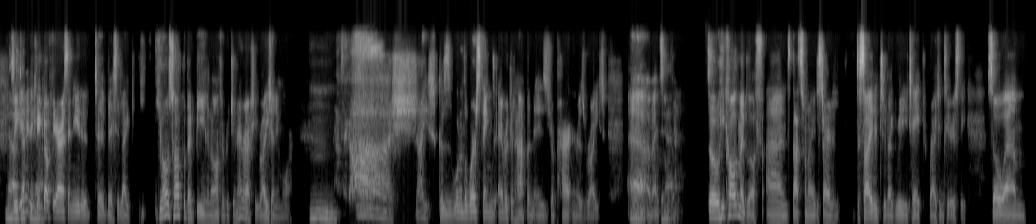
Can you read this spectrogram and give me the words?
No, so he gave me the kick not. up the arse I needed to basically like you always talk about being an author, but you never actually write anymore. Hmm. I was like, ah, shite. Because one of the worst things ever could happen is your partner is right uh, Yeah, about yeah. something. So he called my bluff, and that's when I just started decided to like really take writing seriously. So um,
